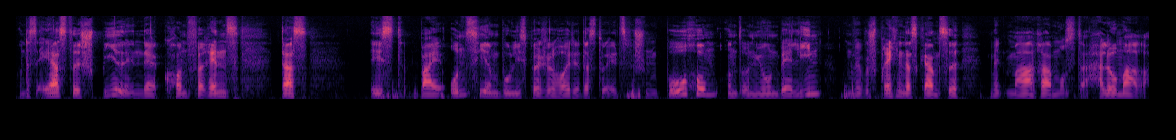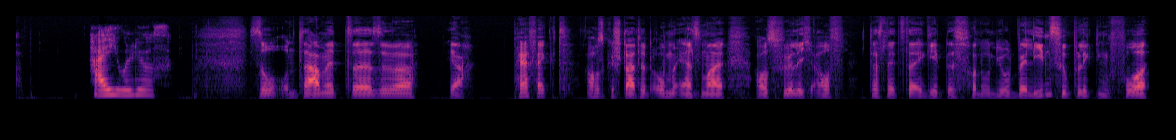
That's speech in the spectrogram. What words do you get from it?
Und das erste Spiel in der Konferenz, das ist bei uns hier im Bully Special heute das Duell zwischen Bochum und Union Berlin. Und wir besprechen das Ganze mit Mara Muster. Hallo Mara. Hi Julius. So, und damit äh, sind wir ja perfekt ausgestattet, um erstmal ausführlich auf das letzte Ergebnis von Union Berlin zu blicken. Vor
